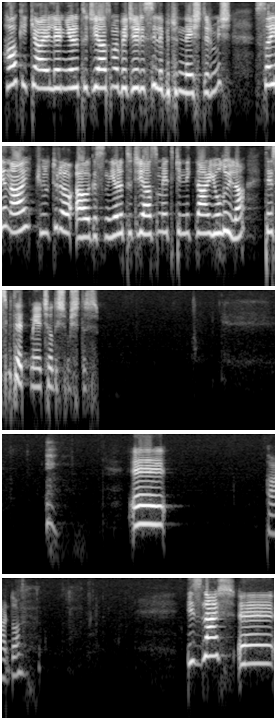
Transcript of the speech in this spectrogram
halk hikayelerini yaratıcı yazma becerisiyle bütünleştirmiş, Sayın Ay, kültür algısını yaratıcı yazma etkinlikler yoluyla tespit etmeye çalışmıştır. Ee, pardon. Bizler e,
